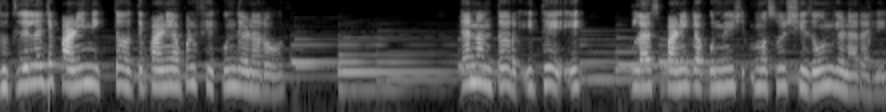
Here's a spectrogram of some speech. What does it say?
धुतलेलं जे पाणी निघतं ते पाणी आपण फेकून देणार आहोत. त्यानंतर इथे एक ग्लास पाणी टाकून मी मसूर शिजवून घेणार आहे.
